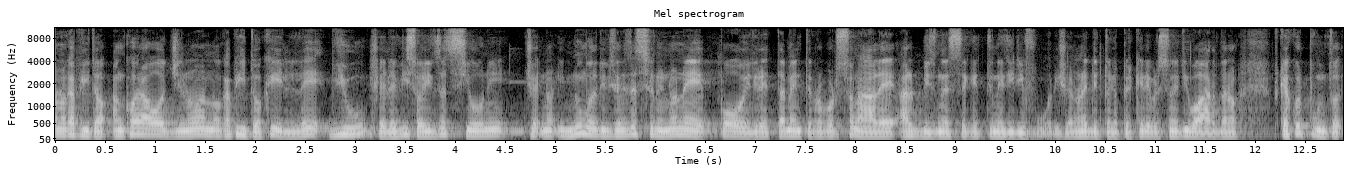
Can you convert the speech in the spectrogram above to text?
hanno capito, ancora oggi non hanno capito che le view, cioè le visualizzazioni, cioè il numero di visualizzazioni non è poi direttamente proporzionale al business che te ne tiri fuori, cioè non è detto che perché le persone ti guardano, perché a quel punto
